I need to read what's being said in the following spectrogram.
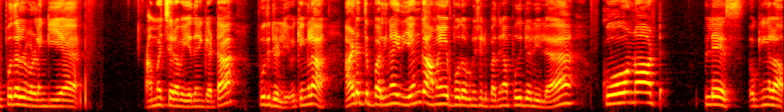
ஒப்புதல் வழங்கிய அமைச்சரவை எதுன்னு கேட்டால் புதுடெல்லி. ஓகேங்களா? அடுத்து பார்த்தீங்கன்னா இது எங்கே அமைய போகுது அப்படின்னு சொல்லி பார்த்தீங்கன்னா புதுடெல்லியில் கோனாட் பிளேஸ். ஓகேங்களா?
